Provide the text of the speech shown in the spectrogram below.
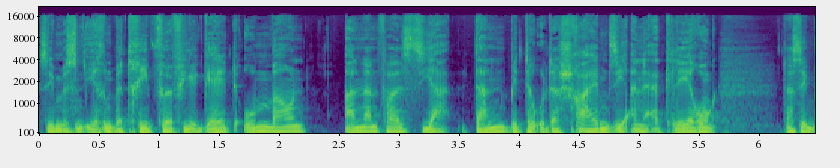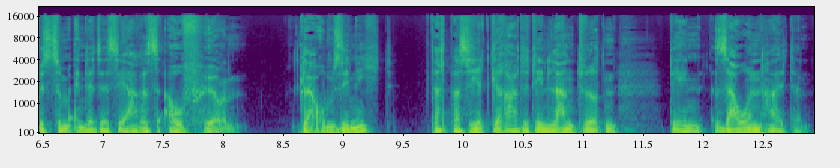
Sie müssen Ihren Betrieb für viel Geld umbauen, andernfalls, ja, dann bitte unterschreiben Sie eine Erklärung, dass Sie bis zum Ende des Jahres aufhören. Glauben Sie nicht? Das passiert gerade den Landwirten, den Sauenhaltern.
